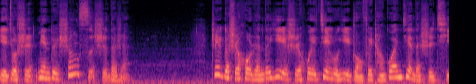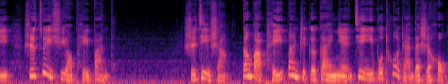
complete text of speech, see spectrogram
也就是面对生死时的人。这个时候，人的意识会进入一种非常关键的时期，是最需要陪伴的。实际上，当把陪伴这个概念进一步拓展的时候，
